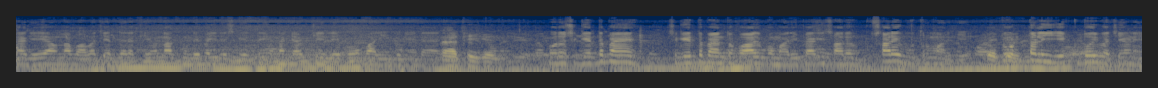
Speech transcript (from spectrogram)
ਹੈਗੇ ਆ ਉਹਨਾਂ ਬਾਬਾ ਚੇਲੇ ਰੱਖੇ ਉਹਨਾਂ ਕੁੰਡੇ ਭਾਈ ਦੇ ਸਕੇਤੇ ਉਹਨਾਂ ਕਿਹਾ ਵੀ ਚੇਲੇ ਬਹੁਤ ਬਾਜੀ ਦੁਨੀਆ ਦਾ ਹੈ ਆ ਠੀਕ ਹੈ ਜੀ। ਔਰ ਸ਼ਗਿਰਦ ਪਏ ਸ਼ਗਿਰਦ ਪੈਣ ਤੋਂ ਬਾਅਦ ਬਿਮਾਰੀ ਪੈ ਗਈ ਸਾਰੇ ਸਾਰੇ ਕਬੂਤਰ ਮਰ ਗਏ। Okay. ਟੋਟਲੀ ਇੱਕ ਦੋ ਹੀ ਬਚੇ ਹੋਣੇ।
